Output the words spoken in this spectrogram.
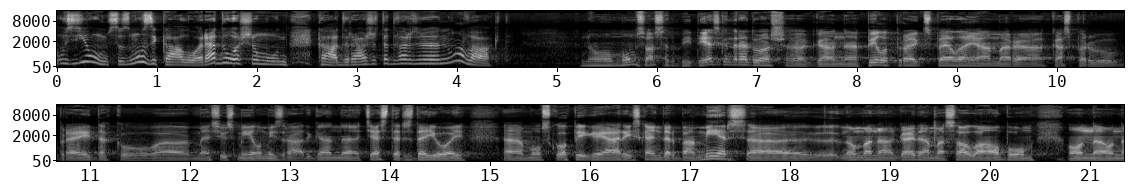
uz jums, uz muzikālo radošumu un kādu ražu tad var eh, novākt? Nu, mums vasara bija diezgan radoša. Gan uh, pilotu projektu spēlējām ar uh, Kasparu Breidaku, uh, mēs jūs mīlam izrādi, gan ķesteris dejoja mūsu kopīgajā arī skaņdarbā Miers no manā gaidāmā solo albuma. Un, un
